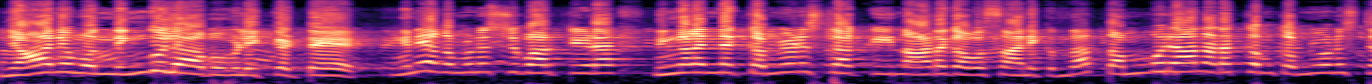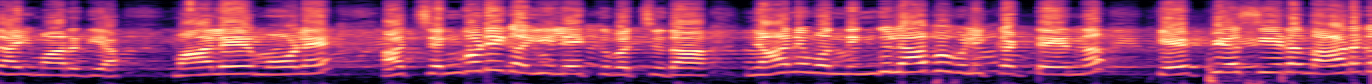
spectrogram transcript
ഞാനും ഒന്ന് ഇങ്കുലാബ് വിളിക്കട്ടെ. ഇങ്ങനെയാ കമ്മ്യൂണിസ്റ്റ് പാർട്ടിയുടെ? നിങ്ങൾ എന്നെ കമ്മ്യൂണിസ്റ്റ് ആക്കി നാടകം അവസാനിക്കുന്നത് തമ്പുരാനടക്കം കമ്മ്യൂണിസ്റ്റ് ആയി മാറുകയാ. മാലേ മോളെ ആ ചെങ്കൊടി കയ്യിലേക്ക് വെച്ചതാ. ഞാനും ഒന്ന് ഇങ്കുലാബ് വിളിക്കട്ടെ എന്ന് കെ പി എസ് സിയുടെ നാടക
